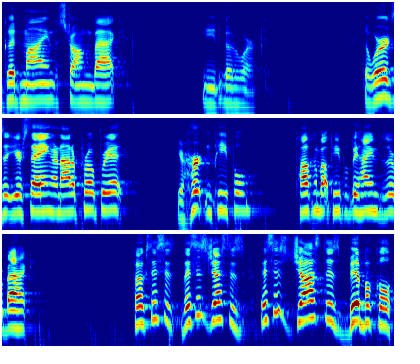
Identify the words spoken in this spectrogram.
good mind, strong back. You need to go to work. The words that you're saying are not appropriate. You're hurting people, talking about people behind their back. Folks, this is, this, is just as, this is just as biblical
